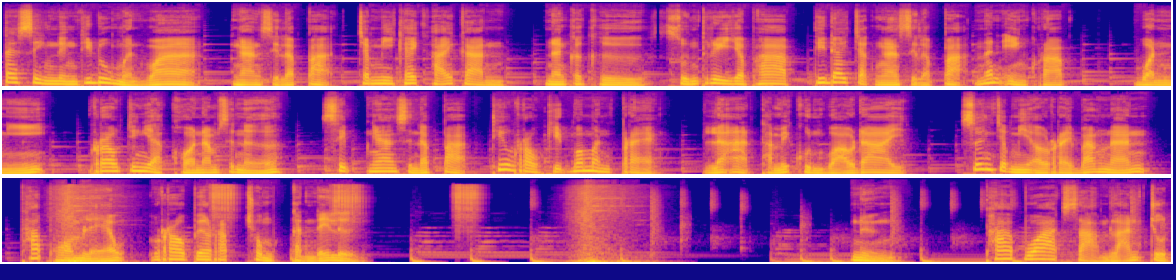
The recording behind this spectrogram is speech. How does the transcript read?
แต่สิ่งหนึ่งที่ดูเหมือนว่างานศิลปะจะมีคล้ายๆกัน นั่นก็คือสุนทรียภาพที่ได้จากงานศิลปะนั่นเองครับ วันนี้เราจึงอยากขอนำเสนอ 10 งานศิลปะที่เราคิดว่ามันแปลก และอาจทำให้คุณว้าวได้ ซึ่งจะมีอะไรบ้างนั้น ถ้าพร้อมแล้วเราไปรับชมกันได้เลย 1. ภาพวาด 3 ล้านจุด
